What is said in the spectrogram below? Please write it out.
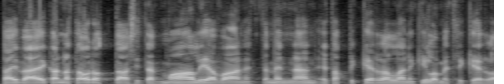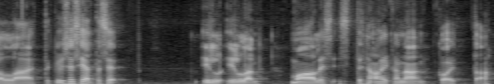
päivää ei kannata odottaa sitä maalia, vaan että mennään etappi kerrallaan ja kilometri kerrallaan. Että kyllä se sieltä se illan maali sitten aikanaan koittaa.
